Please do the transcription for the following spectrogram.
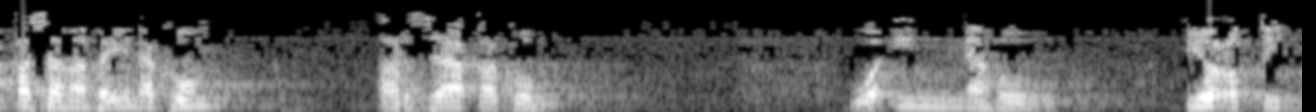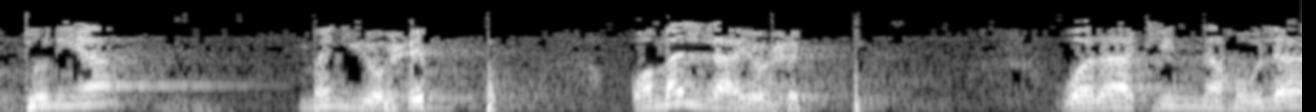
قسم بينكم أرزاقكم وإنه يعطي الدنيا من يحب ومن لا يحب ولكنه لا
